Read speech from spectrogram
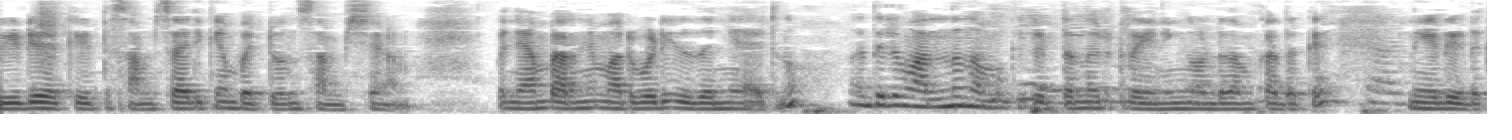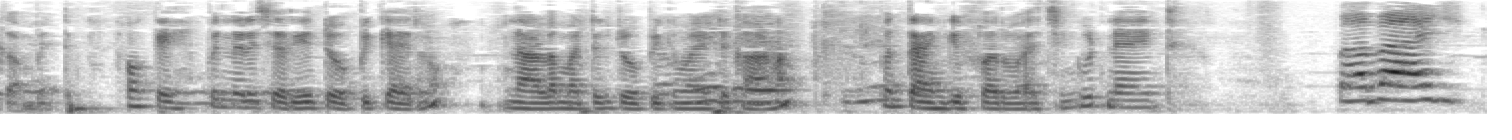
വീഡിയോ ഒക്കെ ഇട്ട് സംസാരിക്കാൻ പറ്റുമോ എന്ന് സംശയമാണ്. അപ്പം ഞാൻ പറഞ്ഞ മറുപടി ഇത് തന്നെയായിരുന്നു. അതിൽ വന്ന് നമുക്ക് കിട്ടുന്ന ഒരു ട്രെയിനിങ് കൊണ്ട് നമുക്ക് അതൊക്കെ നേടിയെടുക്കാൻ പറ്റും. ഓക്കെ അപ്പം ഇന്നൊരു ചെറിയ ടോപ്പിക്കായിരുന്നു നാളെ മറ്റൊരു ടോപ്പിക്കുമായിട്ട് കാണാം. അപ്പം thank for watching good night Bye bye.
